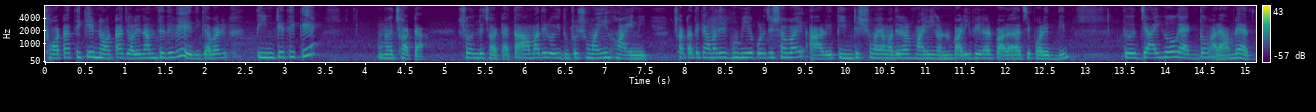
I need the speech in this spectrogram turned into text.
ছটা থেকে নটা জলে নামতে দেবে, এদিকে আবার তিনটে থেকে ছটা। সন্ধে ছটা। তা আমাদের ওই দুটো সময়ই হয়নি। ছটা থেকে আমাদের ঘুমিয়ে পড়েছে সবাই, আর ওই তিনটের সময় আমাদের আর হয়নি, কারণ বাড়ি ফেরার পাড়া আছে পরের দিন। তো যাই হোক একদম, আর আমরা এত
